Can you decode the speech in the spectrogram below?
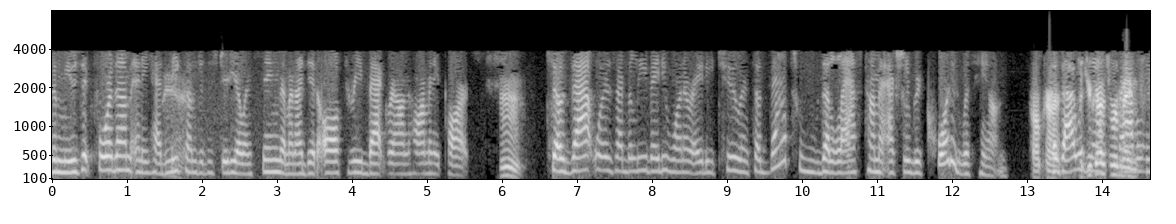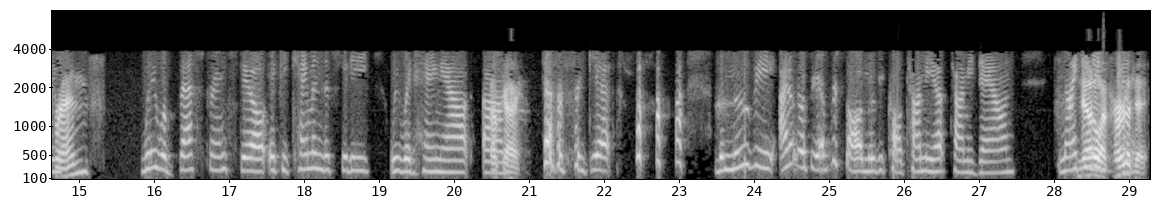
the music for them and he had me come to the studio and sing them and I did all three background harmony parts. Hmm. So that was, I believe, 81 or 82. And so that's the last time I actually recorded with him. Okay. I was Did you guys remain traveling- friends? We were best friends still. If he came in the city, we would hang out. Um, okay. Never forget the movie. I don't know if you ever saw a movie called Tommy Up, Tommy Down. No, I've heard of it.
